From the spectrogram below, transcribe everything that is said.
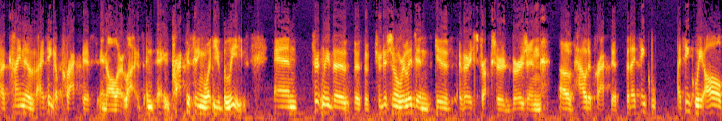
a kind of, I think, a practice in all our lives and, and practicing what you believe. And certainly the, the, the traditional religions give a very structured version of how to practice. But I think, I think we all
